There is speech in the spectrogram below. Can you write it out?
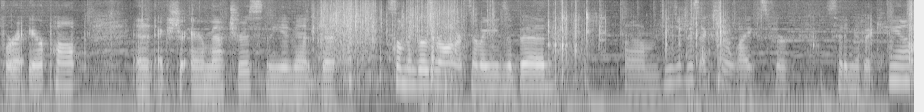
for an air pump and an extra air mattress in the event that something goes wrong or somebody needs a bed. Um, these are just extra lights for setting up at camp.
